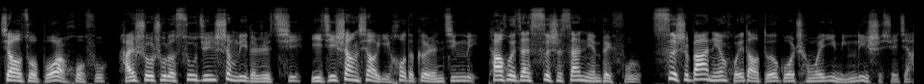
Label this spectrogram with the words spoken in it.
叫做博尔霍夫，还说出了苏军胜利的日期以及上校以后的个人经历。他会在四十三年被俘虏，四十八年回到德国，成为一名历史学家。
